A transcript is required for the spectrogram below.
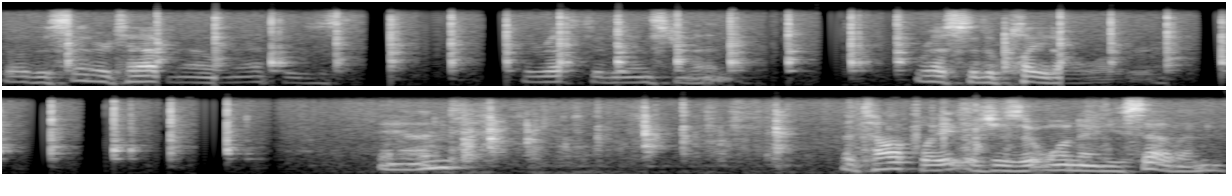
So the center tap now matches the rest of the instrument, rest of the plate all over. And the top plate, which is at 197,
